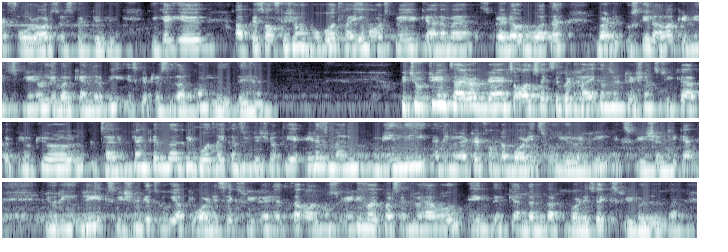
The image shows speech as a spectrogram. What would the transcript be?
at 4 hours respectively. ठीक है? ये आपके सॉफ्ट टिश्यू में बहुत हाई अमाउंट्स में क्या नाम है स्प्रेड आउट हुआ था बट उसके अलावा किडनी स्प्लीन और लिवर के अंदर भी इसके ट्रेसेस आपको मिलते हैं। Pituitary and thyroid glands also exhibit high concentrations ठीक है? आपके पिट्यूटरी और थायराइड ग्लैंड के अंदर भी बहुत हाई कंसंट्रेशन होती है। It is mainly eliminated from the body through urinary excretion ठीक है? यूरिनरी एक्सक्रीशन के थ्रू आपकी बॉडी से एक्सक्रीट हो जाता है। ऑलमोस्ट 85% जो है वो एक दिन के अंदर अंदर आपकी बॉडी से एक्सक्रीट हो जाता है।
